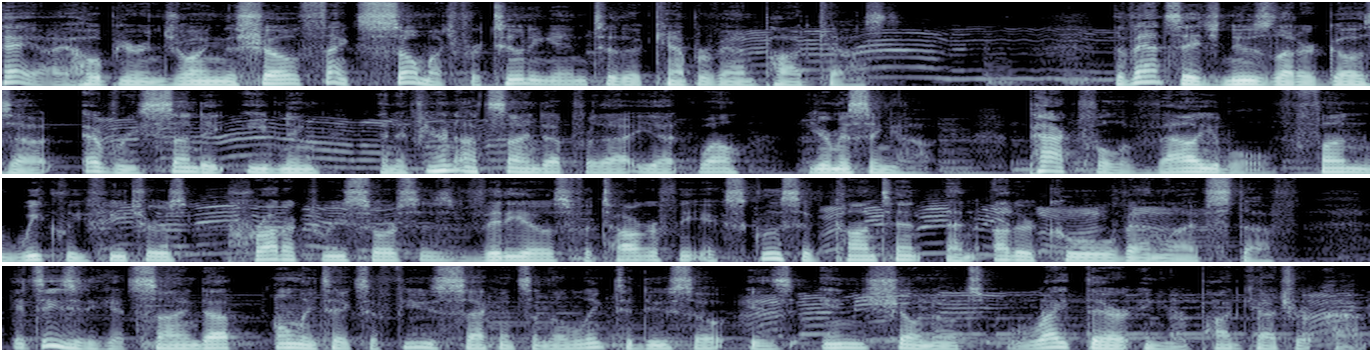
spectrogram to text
Hey, I hope you're enjoying the show. Thanks so much for tuning in to the Camper Van Podcast. The VanSage newsletter goes out every Sunday evening, and if you're not signed up for that yet, well, you're missing out packed full of valuable, fun weekly features, product resources, videos, photography, exclusive content, and other cool van life stuff. It's easy to get signed up, only takes a few seconds, and the link to do so is in show notes right there in your Podcatcher app.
